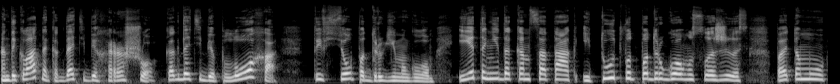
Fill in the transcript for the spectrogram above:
адекватно, когда тебе хорошо. Когда тебе плохо, ты все под другим углом. И это не до конца так, и тут вот по-другому сложилось. Поэтому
